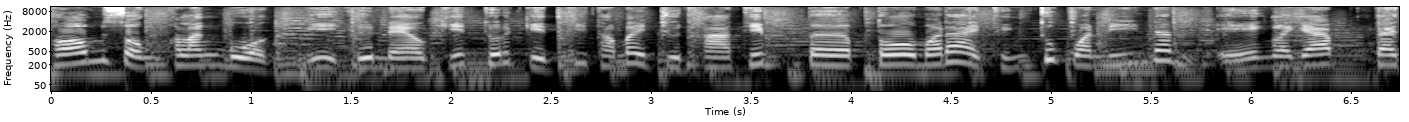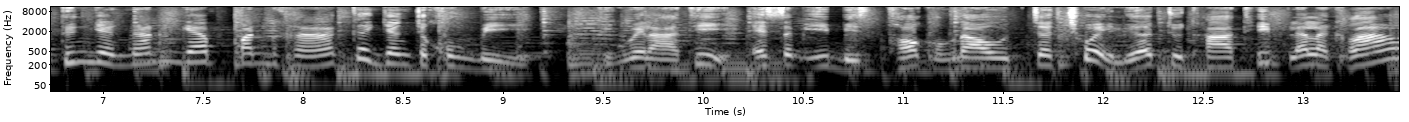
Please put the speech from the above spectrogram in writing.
พร้อมส่งพลังบวก นี่คือแนวคิดธุรกิจที่ทำให้จุธาทิพย์เติบโตมาได้ถึงทุกวันนี้นั่นเองแหละครับ แต่ถึงอย่างนั้นครับปัญหาก็ยังจะคงมี ถึงเวลาที่ SME Biz Talk ของเราจะช่วยเหลือจุธาทิพย์แล้วล่ะครับ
